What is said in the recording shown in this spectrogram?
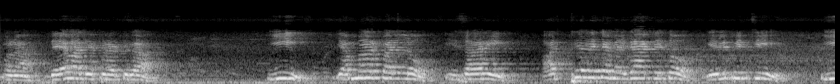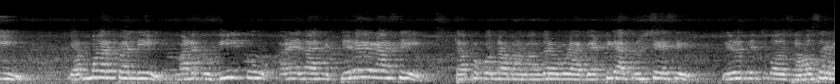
మన దేవా చెప్పినట్టుగా ఈ ఎంఆర్ పల్లిలో ఈసారి అత్యధిక మెజార్టీతో గెలిపించి ఈ ఎంఆర్ పల్లి మనకు వీకు అనే దాన్ని తిరగరాసి తప్పకుండా మనమందరం కూడా గట్టిగా కృషి చేసి నిరూపించుకోవాల్సిన అవసరం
